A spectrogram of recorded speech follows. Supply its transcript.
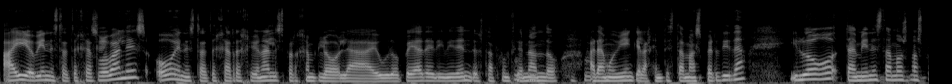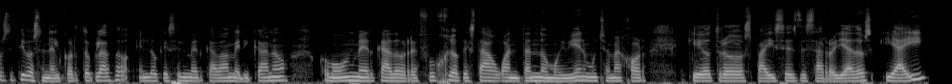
Hay o bien estrategias globales o en estrategias regionales, por ejemplo, la europea de dividendo está funcionando ahora muy bien, que la gente está más perdida. Y luego también estamos más positivos en el corto plazo en lo que es el mercado americano como un mercado refugio que está aguantando muy bien, mucho mejor que otros países desarrollados. Y ahí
